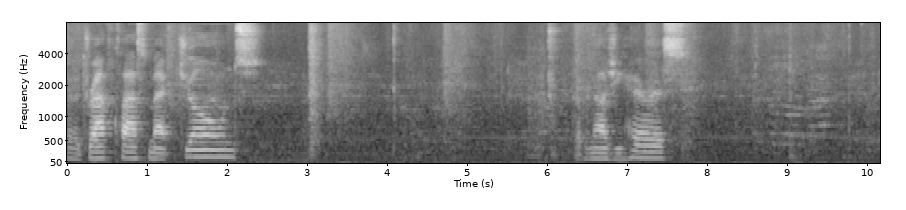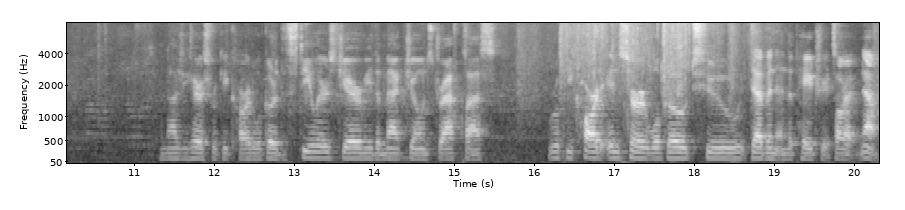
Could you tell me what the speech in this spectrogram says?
Got a draft class Mac Jones. Got Najee Harris. Najee Harris rookie card will go to the Steelers. Jeremy, the Mac Jones draft class rookie card insert will go to Devin and the Patriots. All right, now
